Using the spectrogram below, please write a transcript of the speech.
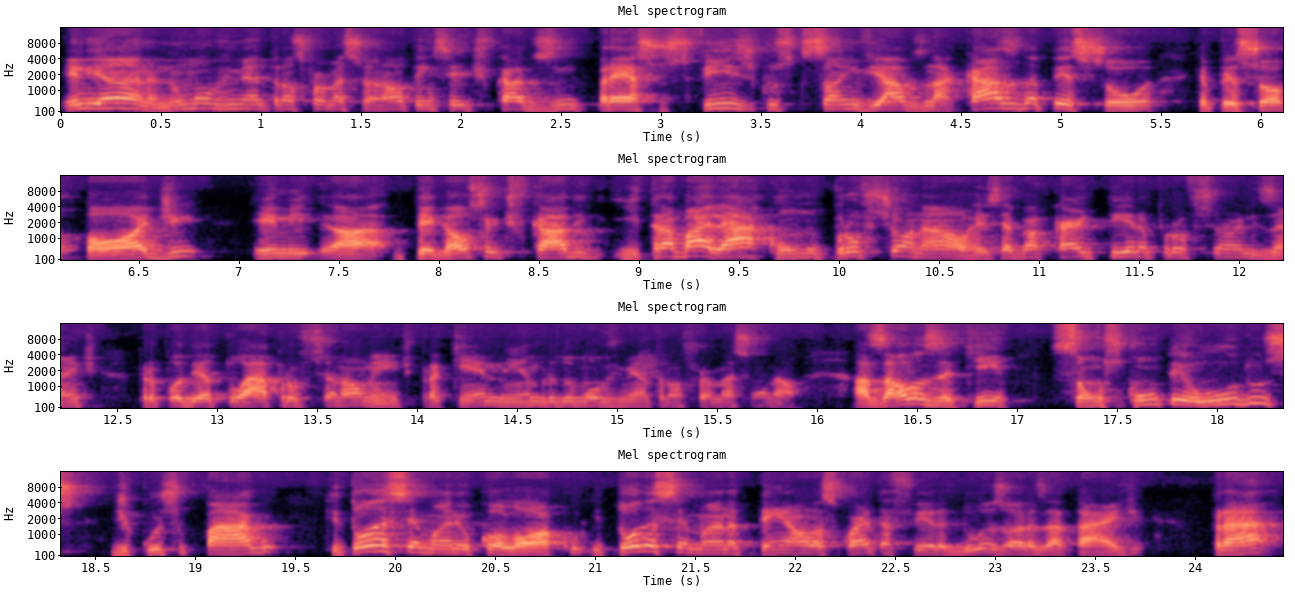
Eliana, no movimento transformacional tem certificados impressos, físicos, que são enviados na casa da pessoa, que a pessoa pode pegar o certificado e, trabalhar como profissional, recebe uma carteira profissionalizante para poder atuar profissionalmente, para quem é membro do movimento transformacional. As aulas aqui são os conteúdos de curso pago, que toda semana eu coloco, e toda semana tem aulas quarta-feira, duas horas da tarde, para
